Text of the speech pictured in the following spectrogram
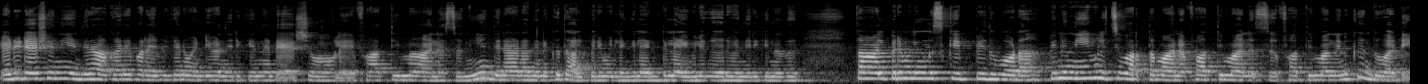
എടി ഡേഷ നീ എന്തിനാ ആൾക്കാരെ പറയിപ്പിക്കാൻ വേണ്ടി വന്നിരിക്കുന്ന? ഡേഷ മോളെ ഫാത്തിമ അനസ് നീ എന്തിനാടാ നിനക്ക് താല്പര്യമില്ലെങ്കിൽ എന്റെ ലൈവിൽ കയറി വന്നിരിക്കുന്നത്? താല്പര്യമില്ലെങ്കിൽ സ്കിപ്പ് ചെയ്ത് പോടാ. പിന്നെ നീ വിളിച്ച് വർത്തമാന. ഫാത്തിമാനസ് ഫാത്തിമ നിനക്ക് എന്തുവാടി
